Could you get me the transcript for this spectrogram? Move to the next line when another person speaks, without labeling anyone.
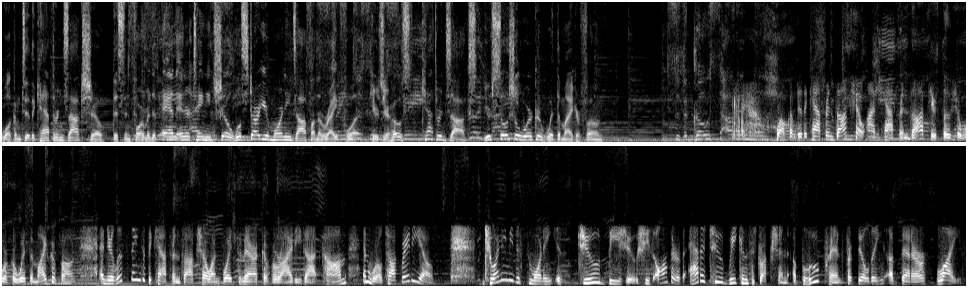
Welcome to the Kathryn Zox Show. This informative and entertaining show will start your mornings off on the right foot. Here's your host, Kathryn Zox, your social worker with the microphone.
Welcome to the Kathryn Zox Show. I'm Kathryn Zox, your social worker with the microphone, and you're listening to the Kathryn Zox Show on VoiceAmericaVariety.com and World Talk Radio. Joining me this morning is Jude Bijou. She's author of Attitude Reconstruction, a blueprint for building a better life.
